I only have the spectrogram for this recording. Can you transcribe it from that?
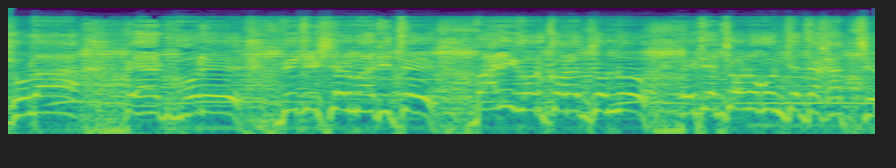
ঝোলা পেট ভরে বিদেশের মাটিতে বাড়িঘর করার জন্য এটা জনগণকে দেখাচ্ছে।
